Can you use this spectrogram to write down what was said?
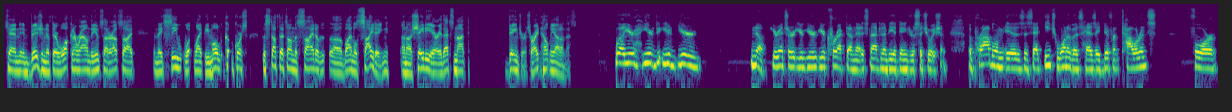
can envision if they're walking around the inside or outside and they see what might be mold? Of course, the stuff that's on the side of uh, vinyl siding on a shady area that's not dangerous, right? Help me out on this. Well, you're you're you're you're no, your answer you're you're you're correct on that. It's not going to be a dangerous situation. The problem is is that each one of us has a different tolerance for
